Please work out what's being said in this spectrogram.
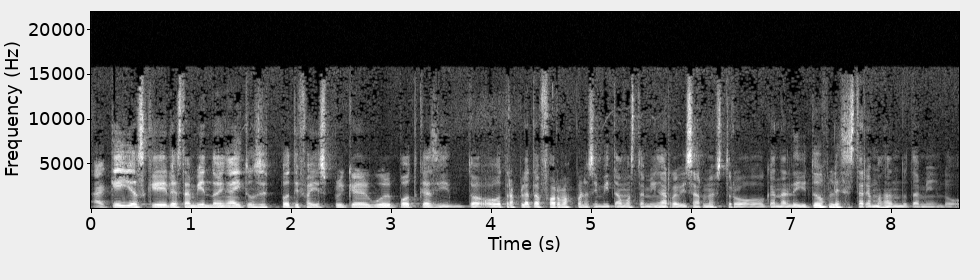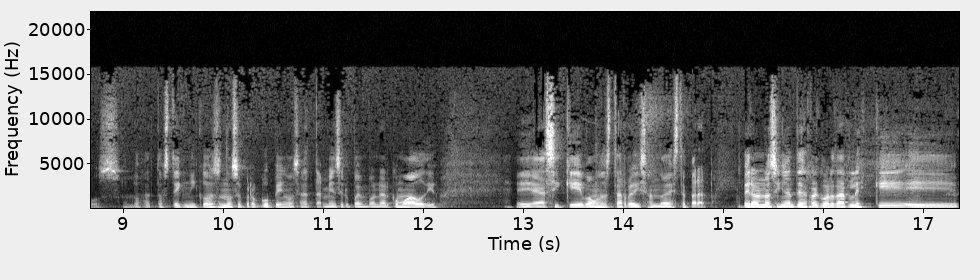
aquellos que lo están viendo en iTunes, Spotify, Spreaker, Google Podcast y otras plataformas, pues los invitamos también a revisar nuestro canal de YouTube. Les estaremos dando también los, los datos técnicos, no se preocupen, o sea, también se lo pueden poner como audio. Eh, así que vamos a estar revisando este aparato. Pero no sin antes recordarles que eh,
